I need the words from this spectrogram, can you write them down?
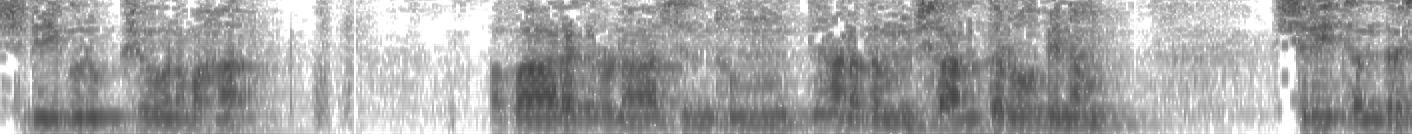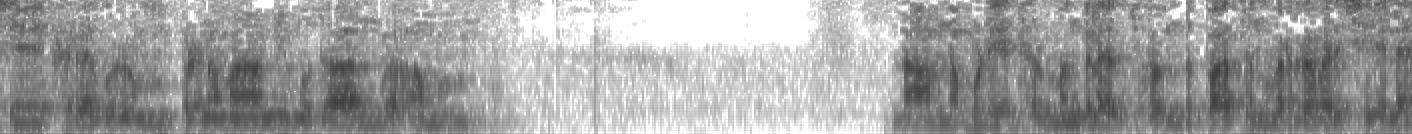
ஸ்ரீகுருப்போ நம அபார கருணா சிந்தும் ஜானதம் சாந்தரூபிணம். ஸ்ரீ சந்திரசேகரகுரும் பிரணமாமி முதான்வகம். நாம் நம்முடைய தர்மங்களை தொடர்ந்து பார்த்துன்னு வர்ற வரிசையில்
